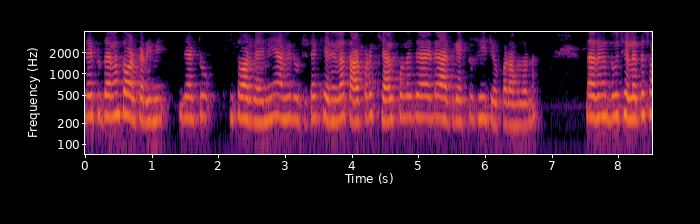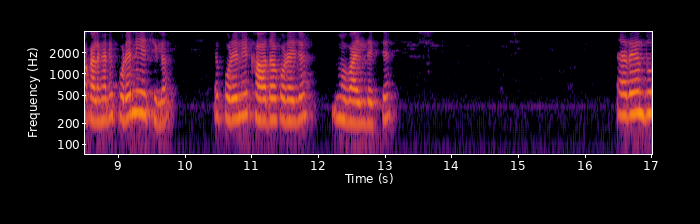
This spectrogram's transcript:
একটু দেখলাম তরকারি নিই যে একটু তরকারি নিয়ে আমি রুটিটা খেয়ে নিলাম। তারপরে খেয়াল পড়ল যে, এটা আজকে একটু ভিডিও করা হলো না। দাদা দেখেন দু ছেলেতে সকালখানি পড়ে নিয়েছিল। পড়ে নিয়ে খাওয়া দাওয়া করে যে মোবাইল দেখছে। দেখেন দু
